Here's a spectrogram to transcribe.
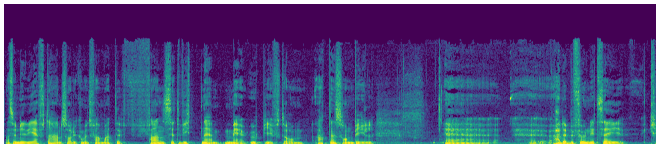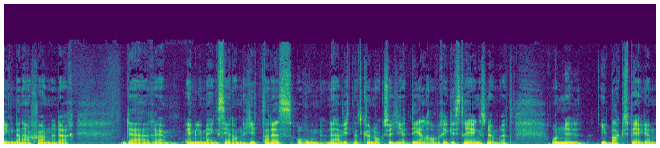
Alltså nu i efterhand så har det kommit fram att det fanns ett vittne med uppgifter om att en sån bil eh, hade befunnit sig kring den här sjön där, där eh, Emily Meng sedan hittades. Och hon, det här vittnet kunde också ge delar av registreringsnumret. Och nu i backspegeln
